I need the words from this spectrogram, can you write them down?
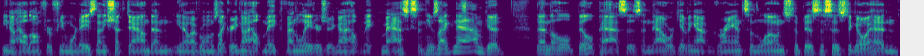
you know, held on for a few more days. Then he shut down. Then, you know, everyone was like, "Are you going to help make ventilators? Are you going to help make masks?" And he was like, "Nah, I'm good." Then the whole bill passes, and now we're giving out grants and loans to businesses to go ahead and,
